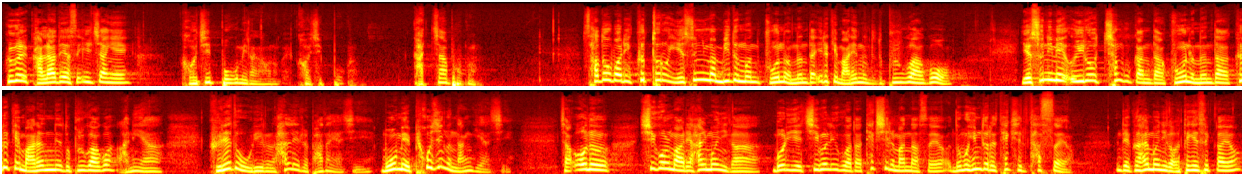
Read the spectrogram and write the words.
그걸 갈라디아서 1장에 거짓 복음이라 나오는 거예요. 거짓 복음. 가짜 복음. 사도 바울이 그토록 예수님만 믿으면 구원 얻는다 이렇게 말했는데도 불구하고 예수님의 의로 천국 간다, 구원 얻는다 그렇게 말했는데도 불구하고 아니야. 그래도 우리는 할례를 받아야지. 몸에 표징은 남겨야지. 자, 어느 시골 마을의 할머니가 머리에 짐을 이고 가다 택시를 만났어요. 너무 힘들어서 택시를 탔어요. 근데 그 할머니가 어떻게 했을까요?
